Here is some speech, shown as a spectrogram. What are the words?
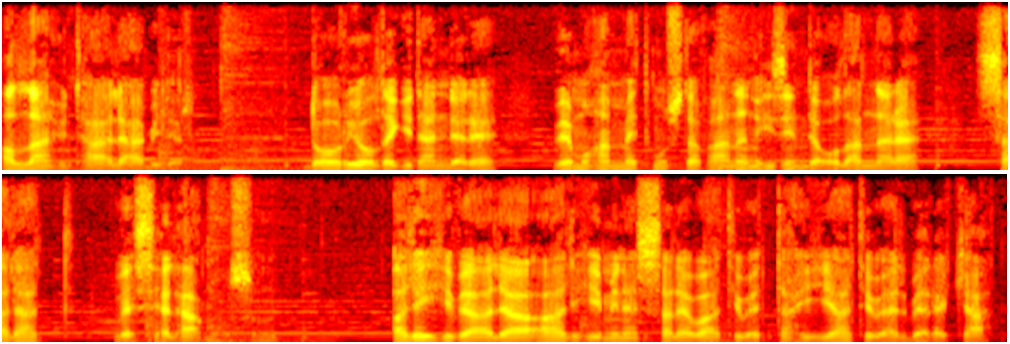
Allahü Teala bilir. Doğru yolda gidenlere ve Muhammed Mustafa'nın izinde olanlara salat ve selam olsun. Aleyhi ve ala alihi mines salavati ve tahiyyati vel berekat.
